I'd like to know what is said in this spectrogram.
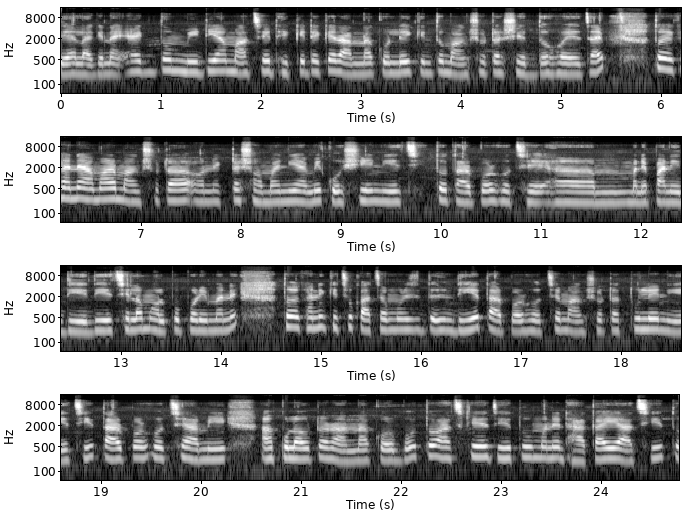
দেয়া লাগে না। একদম মিডিয়াম আছে, ঢেকে ঢেকে রান্না করলেই কিন্তু মাংসটা সেদ্ধ হয়ে যায়। তো এখানে আমার মাংসটা অনেকটা সময় নিয়ে আমি কষিয়ে নিয়েছি। তো তারপর হচ্ছে মানে পানি দিয়ে দিয়েছিলাম অল্প পরিমাণে। তো এখানে কিছু কাঁচামরিচ দিয়ে তারপর হচ্ছে মাংসটা তুলে নিয়েছি। তারপর হচ্ছে আমি পোলাওটা রান্না করব। তো আজকে যেহেতু মানে ঢাকায় আছি, তো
